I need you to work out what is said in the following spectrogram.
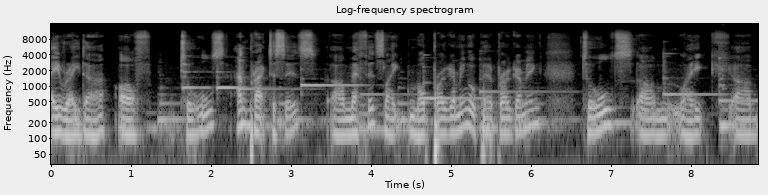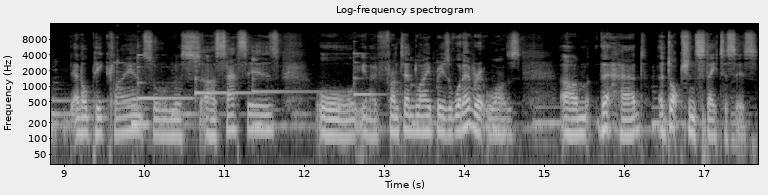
a radar of tools and practices, uh, methods like mob programming or pair programming, tools um, like uh, NLP clients or uh, SASs or you know front end libraries or whatever it was um, that had adoption statuses.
